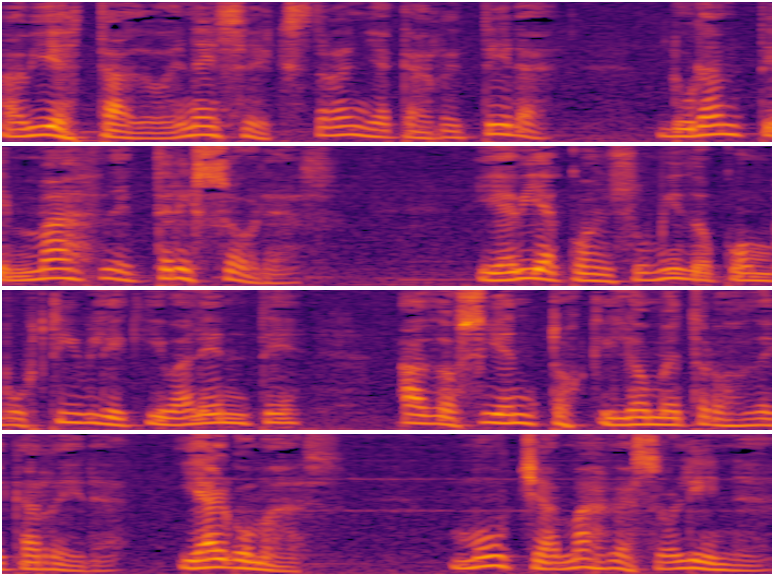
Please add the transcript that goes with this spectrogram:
había estado en esa extraña carretera durante más de tres horas y había consumido combustible equivalente a 200 kilómetros de carrera y algo más, mucha más gasolina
